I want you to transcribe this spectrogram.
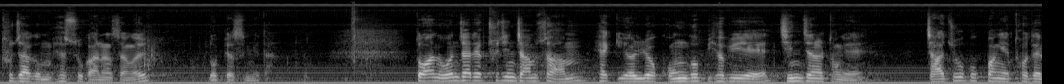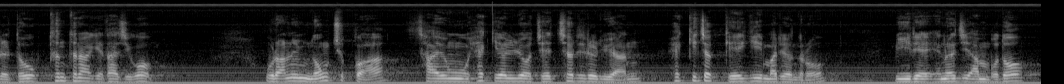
투자금 회수 가능성을 높였습니다. 또한 원자력 추진 잠수함 핵 연료 공급 협의회 진전을 통해 자주 국방의 토대를 더욱 튼튼하게 다지고 우라늄 농축과 사용 후 핵 연료 재처리를 위한 획기적 계기 마련으로 미래 에너지 안보도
